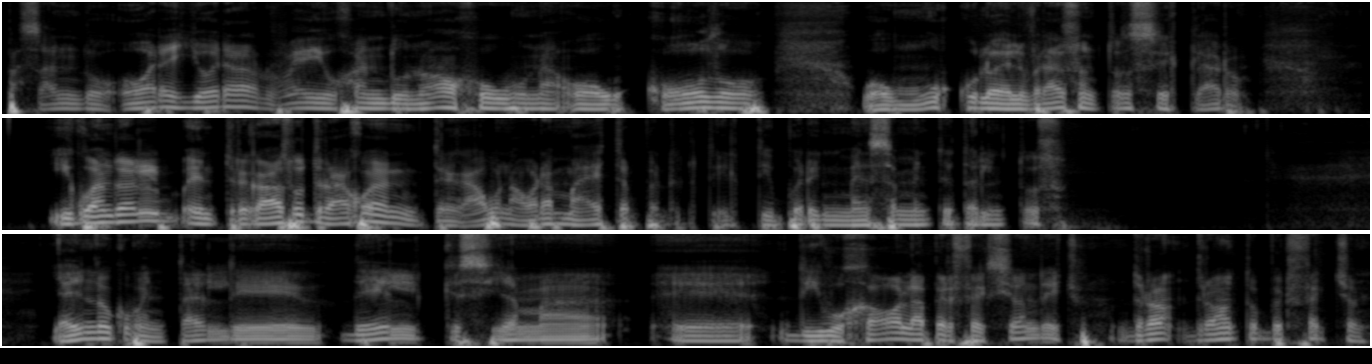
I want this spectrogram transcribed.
pasando horas y horas redibujando un ojo una, o un codo o un músculo del brazo. Entonces, claro. Y cuando él entregaba su trabajo, entregaba una hora maestra, pero el tipo era inmensamente talentoso. Y hay un documental de, él que se llama eh, Dibujado a la perfección, de hecho, Drawn, to Perfection.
